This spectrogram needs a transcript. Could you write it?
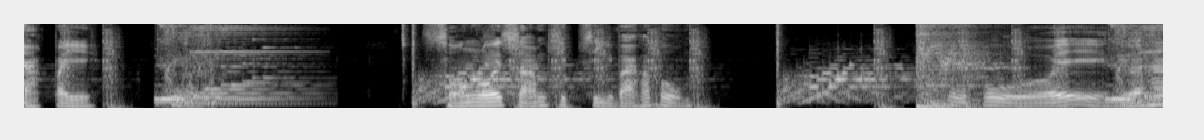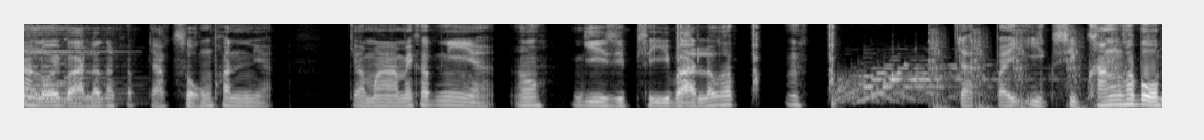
จากไปสองร้อยสามสิบสี่บาทครับผม โอ้โหเหลือห้าร้อยบาทแล้วนะครับ จากสองพันเนี่ย จะมาไหมครับเนี่ยเอายี่สิบสี่บาทแล้วครับจัดไปอีกสิบครั้งครับผม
